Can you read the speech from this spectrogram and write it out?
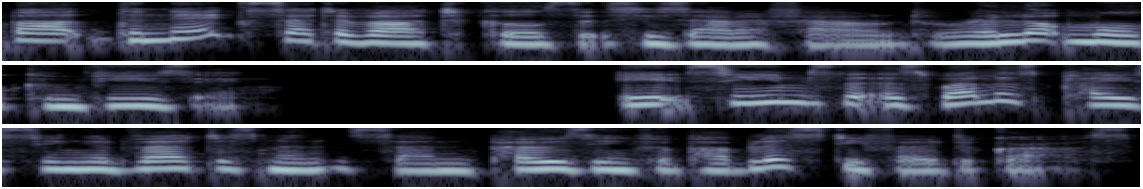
But the next set of articles that Susannah found were a lot more confusing. It seems that as well as placing advertisements and posing for publicity photographs,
